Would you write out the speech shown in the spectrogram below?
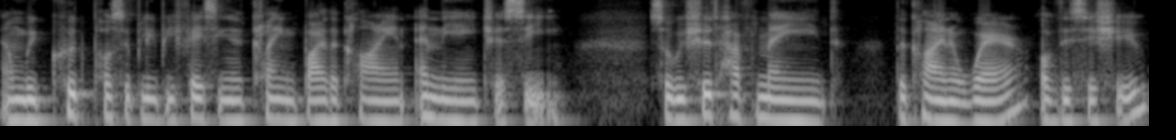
and we could possibly be facing a claim by the client and the HSE. So we should have made the client aware of this issue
